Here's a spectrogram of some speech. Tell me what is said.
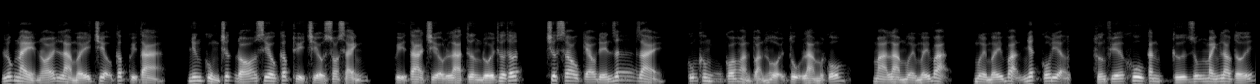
Lúc này nói là mấy triệu cấp quỷ tà, nhưng cùng trước đó siêu cấp thủy triều so sánh, quỷ tà triều là tương đối thưa thớt, trước sau kéo đến rất dài, cũng không có hoàn toàn hội tụ làm một cỗ, mà là mười mấy vạn, mười mấy vạn nhất cố địa, hướng phía khu căn cứ dũng manh lao tới.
